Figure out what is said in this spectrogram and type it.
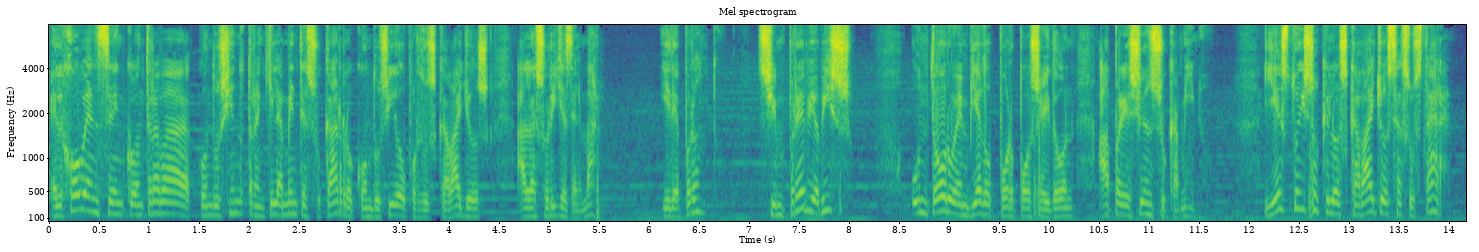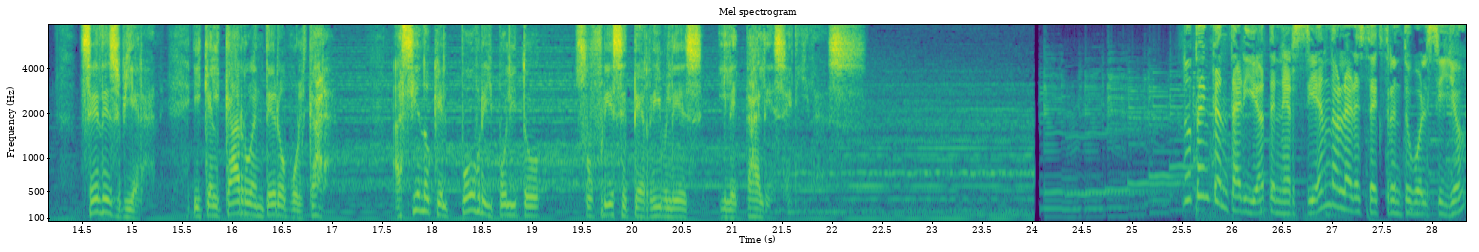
el joven se encontraba conduciendo tranquilamente su carro conducido por sus caballos a las orillas del mar, y de pronto, sin previo aviso, un toro enviado por Poseidón apareció en su camino, y esto hizo que los caballos se asustaran se desvieran y que el carro entero volcara, haciendo que el pobre Hipólito sufriese terribles y letales heridas. ¿No te encantaría tener 100 dólares extra en tu bolsillo?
